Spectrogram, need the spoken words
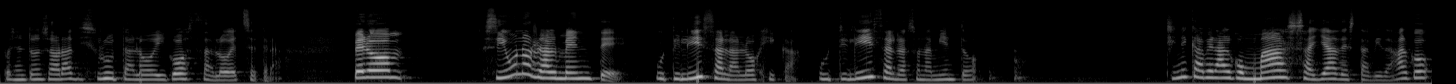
pues entonces ahora disfrútalo y gózalo, etcétera. Pero si uno realmente utiliza la lógica, utiliza el razonamiento, tiene que haber algo más allá de esta vida, algo,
